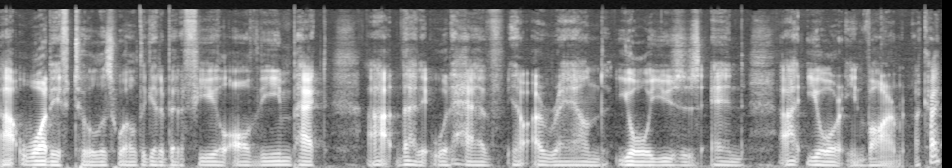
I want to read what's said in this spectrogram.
uh, what if tool as well to get a better feel of the impact uh, that it would have, you know, around your users and uh, your environment. Okay,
